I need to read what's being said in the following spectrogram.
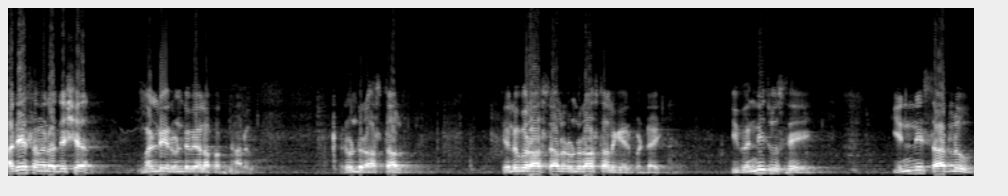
అదే సమయంలో దిశ మళ్ళీ రెండు వేల పద్నాలుగు. రెండు రాష్ట్రాలు. తెలుగు రాష్ట్రాలు రెండు రాష్ట్రాలుగా ఏర్పడ్డాయి. ఇవన్నీ చూస్తే ఎన్నిసార్లు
